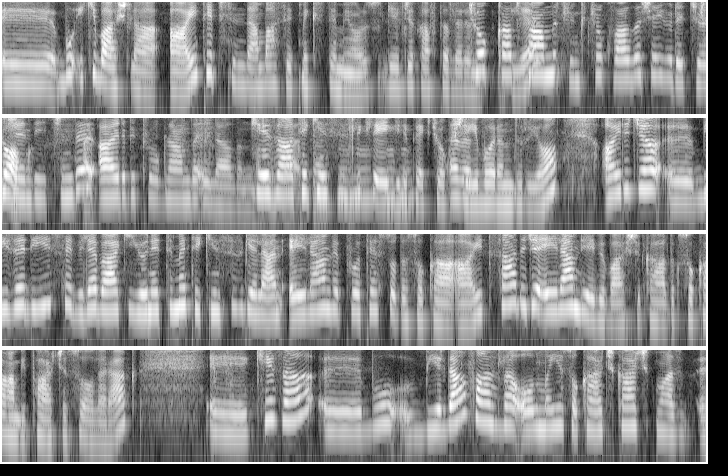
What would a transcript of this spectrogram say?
e, bu iki başlığa ait. Hepsinden bahsetmek istemiyoruz gelecek haftaların Çok diye. kapsamlı çünkü çok fazla şey üretiyor Çok. kendi içinde ayrı bir programda ele alınmalı. Keza zaten. tekinsizlikle Hı hı, ilgili hı. pek çok Evet. şeyi barındırıyor. Ayrıca e, bize değilse bile belki yönetime tekinsiz gelen eylem ve protesto da sokağa ait. Sadece eylem diye bir başlık aldık sokağın bir parçası olarak. E, keza e, bu birden fazla olmayı sokağa çıkar çıkmaz e,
